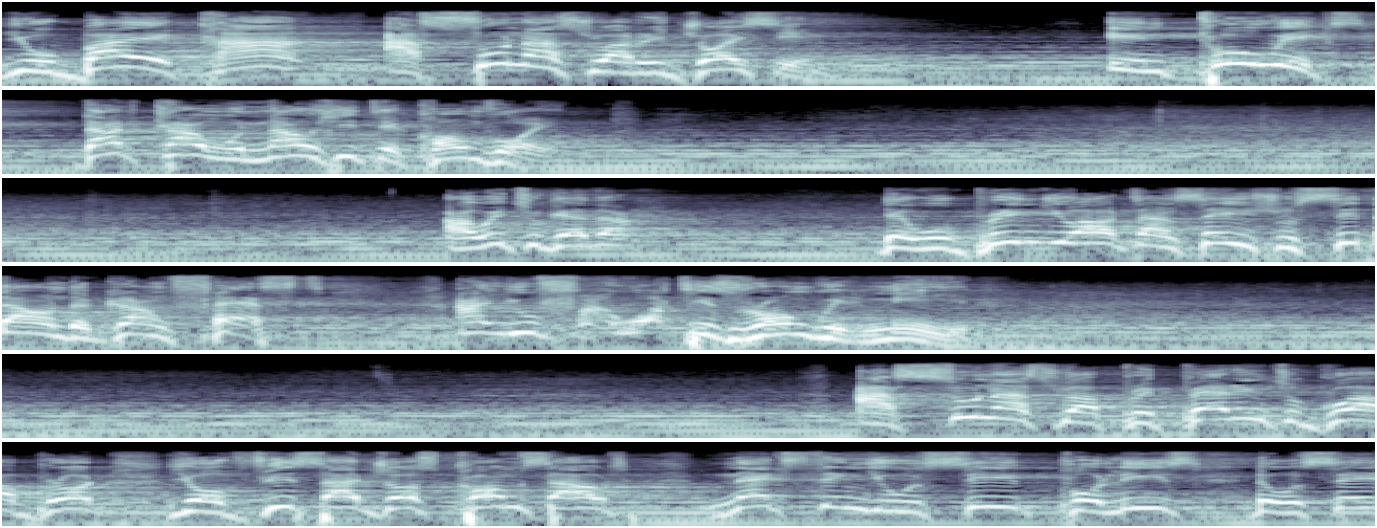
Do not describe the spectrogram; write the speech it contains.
You buy a car as soon as you are rejoicing. In two weeks that car will now hit a convoy. Are we together they will bring you out and say you should sit down on the ground first. And you find what is wrong with me. As soon as you are preparing to go abroad your visa just comes out. Next thing you will see police they will say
